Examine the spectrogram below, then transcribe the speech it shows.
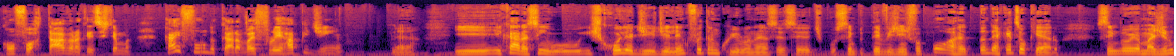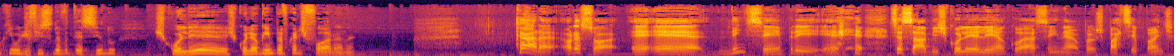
confortável naquele sistema, cai fundo, cara, vai fluir rapidinho. É. E, e, cara, assim, o escolha de, de elenco foi tranquilo, né? Você, tipo, sempre teve gente que falou, porra, Thundercats eu quero. Sempre, eu imagino que o difícil deve ter sido escolher, escolher alguém para ficar de fora, né? Cara, olha só, é, é nem sempre. É, você sabe, escolher elenco assim, né, para os participantes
